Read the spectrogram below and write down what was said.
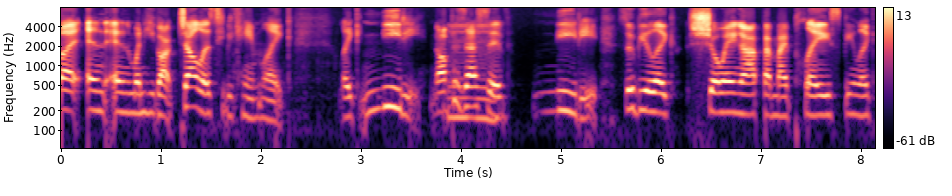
But and and when he got jealous, he became like like needy, not mm. possessive, needy. So it'd be like showing up at my place, being like,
